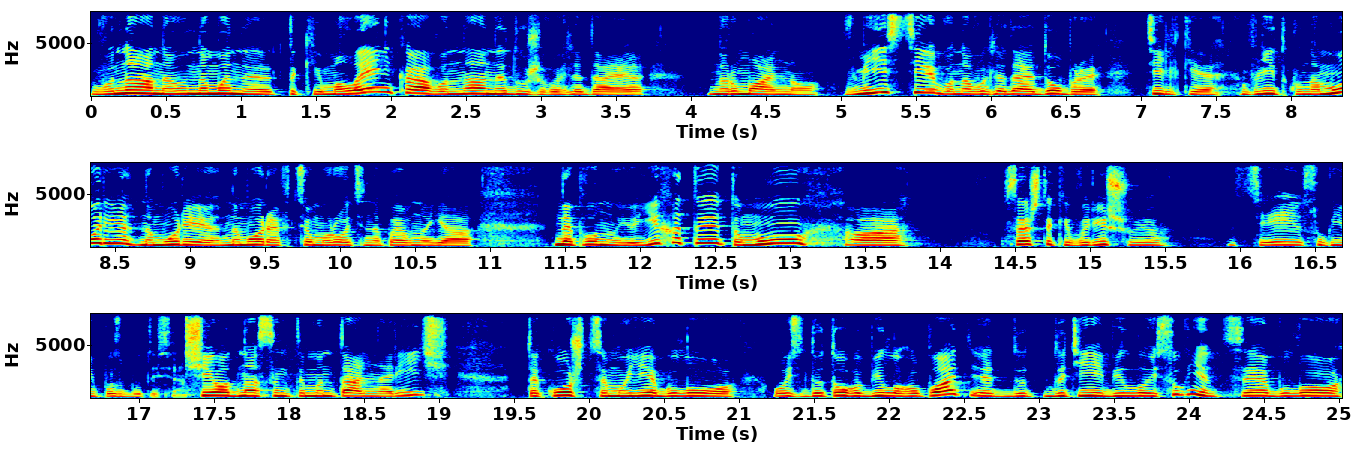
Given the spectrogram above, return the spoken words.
Вона на, мене таки маленька, вона не дуже виглядає нормально в місті. Вона виглядає добре тільки влітку на морі. На морі на море в цьому році, напевно, я не планую їхати, тому а, все ж таки вирішую цієї сукні позбутися. Ще одна сентиментальна річ. Також це моє було ось до того білого плаття, до, до тієї білої сукні. Це було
